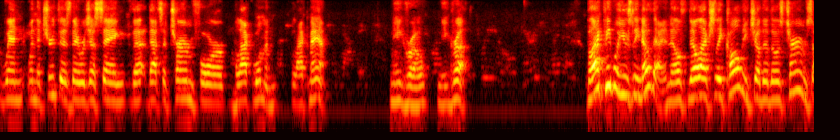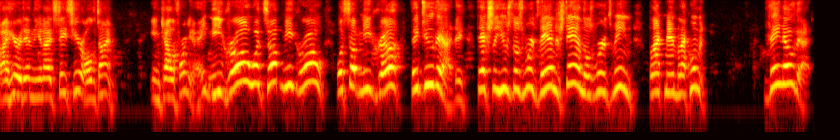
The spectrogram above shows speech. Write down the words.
when when the truth is they were just saying that that's a term for black woman, black man, Negro, Negra. Black people usually know that, and they'll they'll actually call each other those terms. I hear it in the United States here all the time. In California, hey Negro, what's up, Negro? What's up, Negra? They do that. They they actually use those words. They understand those words mean black man, black woman. They know that.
